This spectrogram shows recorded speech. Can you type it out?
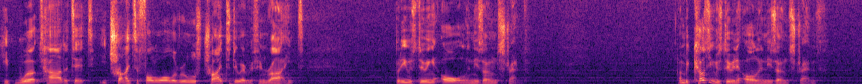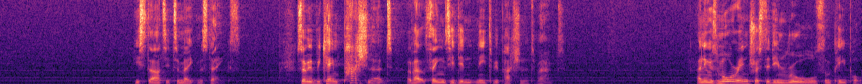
he worked hard at it. He tried to follow all the rules, tried to do everything right, but he was doing it all in his own strength. And because he was doing it all in his own strength, he started to make mistakes. So he became passionate about things he didn't need to be passionate about. And he was more interested in rules than people.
